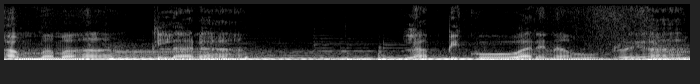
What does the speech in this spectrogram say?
Amama Clara Lapikoaren aurrean.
